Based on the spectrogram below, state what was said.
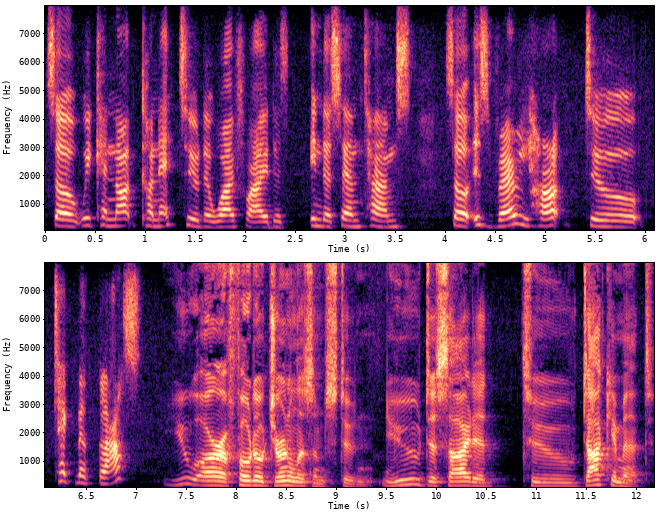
so we cannot connect to the Wi-Fi in the same times. So it's very hard to take the class you are a photojournalism student. You decided to document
